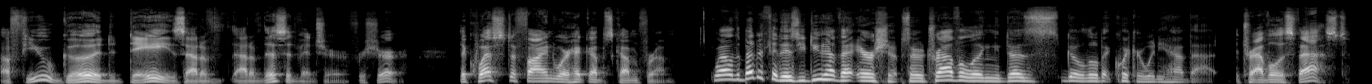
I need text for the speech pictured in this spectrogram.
a few good days out of out of this adventure for sure. The quest to find where hiccups come from. Well, the benefit is you do have that airship, so traveling does go a little bit quicker when you have that. Travel is fast.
